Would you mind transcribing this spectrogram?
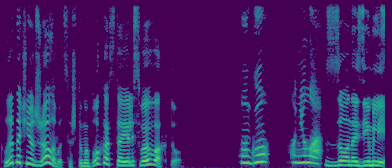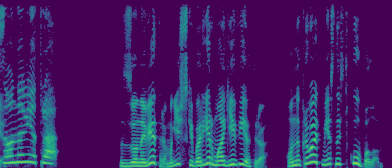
Клэд начнет жаловаться, что мы плохо отстояли свою вахту». Ого, поняла. Зона Земли. Зона ветра. Зона ветра — магический барьер магии ветра — он накрывает местность куполом.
